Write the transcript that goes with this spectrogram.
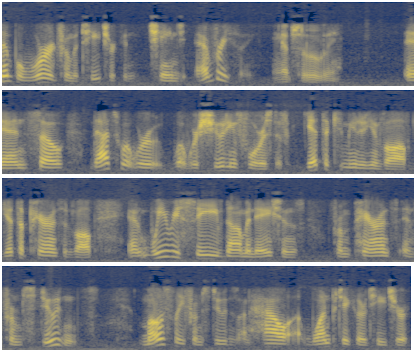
simple word from a teacher can change everything. Absolutely. And so that's what we're what we're shooting for is to get the community involved, get the parents involved, and we receive nominations from parents and from students, mostly from students on how one particular teacher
